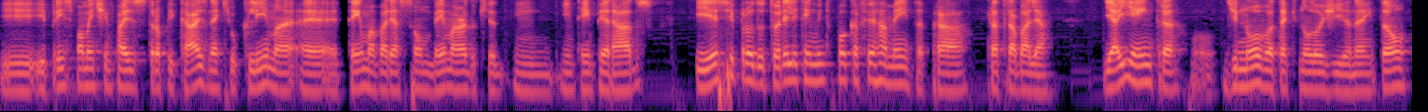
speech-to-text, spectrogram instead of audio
e, e principalmente em países tropicais, né, que o clima é, tem uma variação bem maior do que em, em temperados, e esse produtor ele tem muito pouca ferramenta para trabalhar. E aí entra, de novo, a tecnologia, né? Então,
